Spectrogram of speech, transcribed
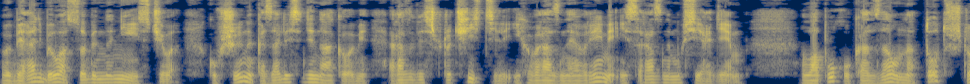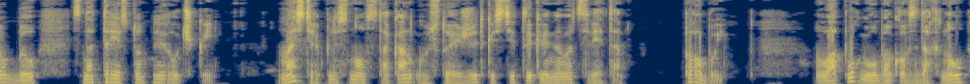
Выбирать было особенно не из чего. Кувшины казались одинаковыми, разве что чистили их в разное время и с разным усердием. Лопух указал на тот, что был с надтреснутой ручкой. Мастер плеснул в стакан густой жидкости тыквенного цвета. «Пробуй». Лопух глубоко вздохнул,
